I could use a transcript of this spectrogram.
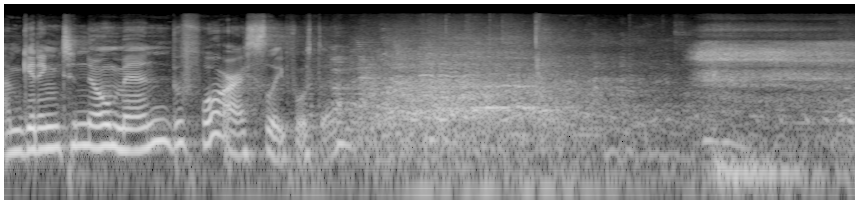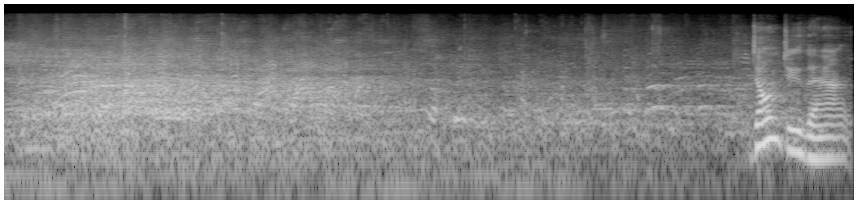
I'm getting to know men before I sleep with them. Don't do that.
